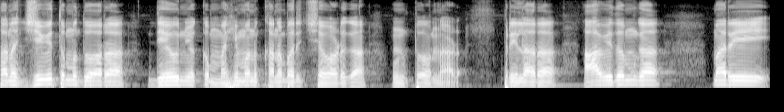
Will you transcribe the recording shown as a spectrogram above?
తన జీవితము ద్వారా దేవుని యొక్క మహిమను కనబరిచేవాడుగా ఉంటూ ఉన్నాడు. ప్రిలారా ఆ విధంగా మరి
